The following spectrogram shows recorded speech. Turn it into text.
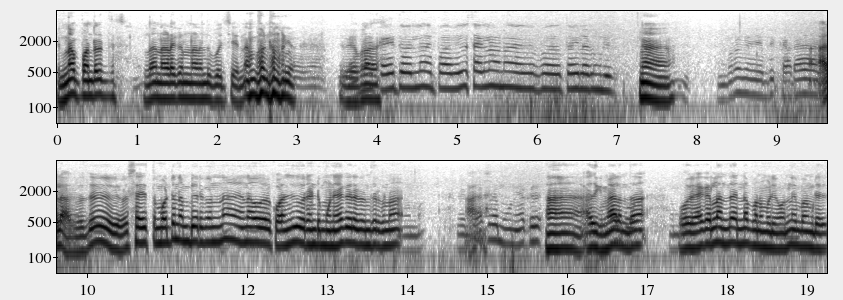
என்ன பண்ணுறது எல்லாம் நடக்கணும் நடந்து போச்சு. என்ன பண்ண முடியும்? இதுக்கப்புறம் கை தொழிலாம் இப்போ விவசாயம்லாம் இப்போ தொழில் எடுக்க முடியாது. ஆ. அல்ல அது வந்து விவசாயத்தை மட்டும் நம்பி இருக்கணும்னா ஏன்னா ஒரு குறைஞ்சது ஒரு ரெண்டு மூணு ஏக்கர் இருந்திருக்கணும். அதுக்கு மேலே இருந்தால் ஒரு ஏக்கர்லாம் இருந்தால் என்ன பண்ண முடியும்? ஒன்றும் பண்ண முடியாது.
